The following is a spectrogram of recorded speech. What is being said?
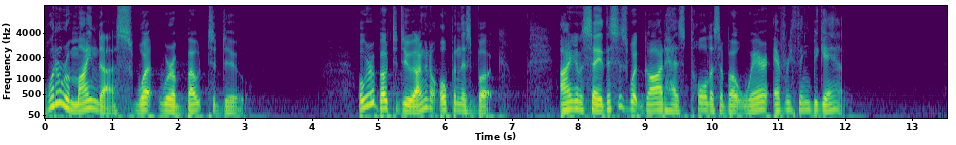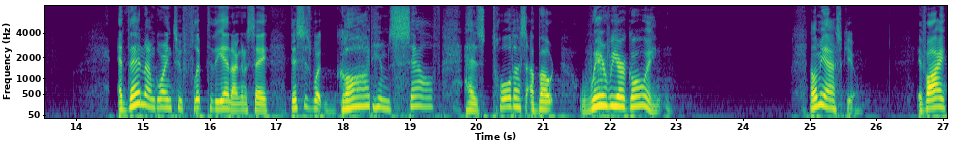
I want to remind us what we're about to do. what we're about to do, I'm going to open this book. I'm going to say, this is what God has told us about where everything began. And then I'm going to flip to the end. I'm going to say, this is what God Himself has told us about where we are going. Now, let me ask you if I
